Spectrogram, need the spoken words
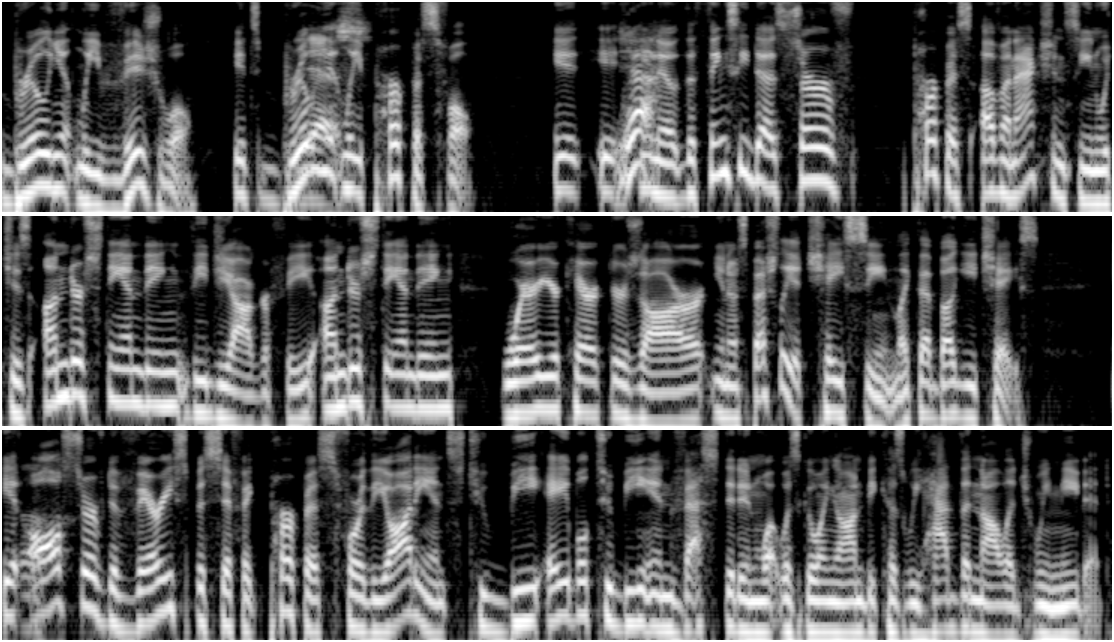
brilliantly visual, it's brilliantly Yes. purposeful. It, it Yeah. you know, the things he does serve purpose of an action scene, which is understanding the geography, understanding where your characters are, you know, especially a chase scene like that buggy chase. It all served a very specific purpose for the audience to be able to be invested in what was going on because we had the knowledge we needed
